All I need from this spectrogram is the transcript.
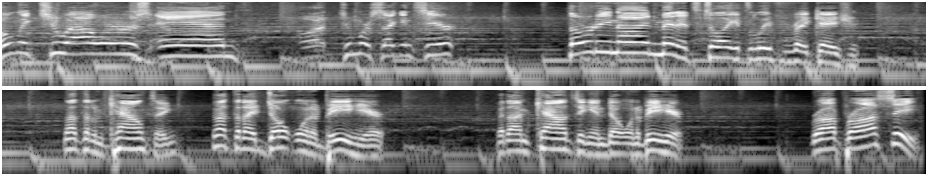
Only two hours and what, two more seconds here. 39 minutes till I get to leave for vacation. Not that I'm counting. Not that I don't want to be here. But I'm counting and don't want to be here. Rob Rossi,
